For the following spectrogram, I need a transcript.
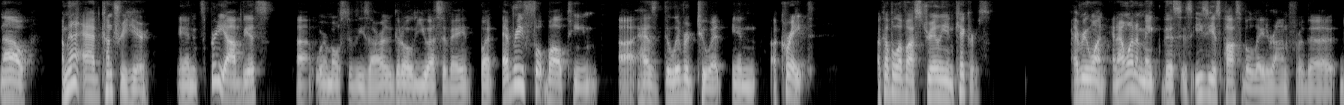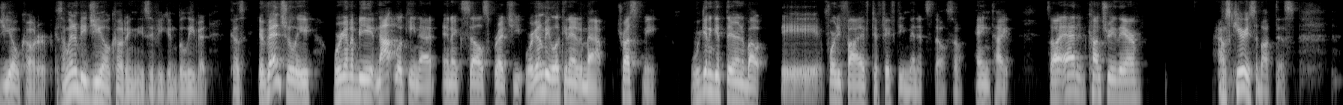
Now I'm gonna add country here and it's pretty obvious uh, where most of these are, the good old US of A, but every football team uh, has delivered to it in a crate a couple of Australian kickers. Every one. And I want to make this as easy as possible later on for the geocoder because I'm going to be geocoding these if you can believe it. Because eventually we're going to be not looking at an Excel spreadsheet. We're going to be looking at a map. Trust me. We're going to get there in about eh, 45 to 50 minutes though. So hang tight. So I added country there. I was curious about this.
